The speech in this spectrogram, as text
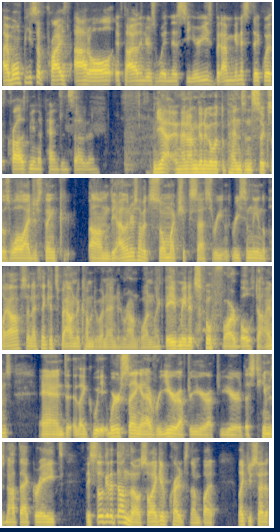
I won't be surprised at all if the Islanders win this series, but I'm gonna stick with Crosby and the Pens in seven. Yeah, and then I'm gonna go with the Pens in six as well. I just think um, the Islanders have had so much success re- recently in the playoffs, and I think it's bound to come to an end in round one. Like they've made it so far both times, and like we, we're saying it every year after year after year. This team's not that great. They still get it done though, so I give credit to them. But like you said,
